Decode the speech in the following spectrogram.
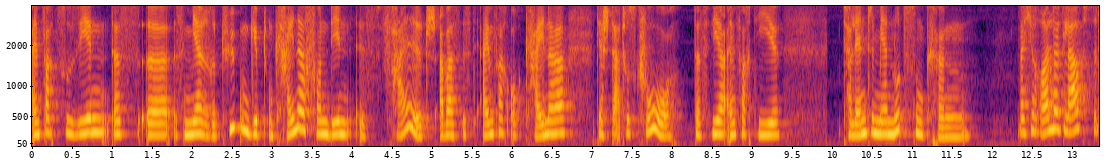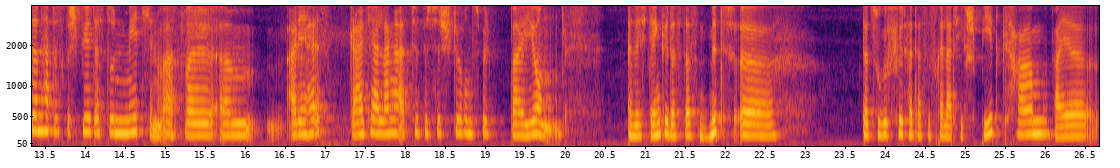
einfach zu sehen, dass äh, es mehrere Typen gibt und keiner von denen ist falsch, aber es ist einfach auch keiner der Status quo, dass wir einfach die Talente mehr nutzen können. Welche Rolle glaubst du denn hat es gespielt, dass du ein Mädchen warst? Weil ähm, ADHS galt ja lange als typisches Störungsbild bei Jungen. Also ich denke, dass das mit äh, dazu geführt hat, dass es relativ spät kam, weil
